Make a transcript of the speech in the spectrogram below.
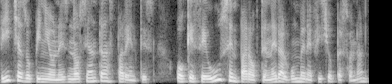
dichas opiniones no sean transparentes o que se usen para obtener algún beneficio personal,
